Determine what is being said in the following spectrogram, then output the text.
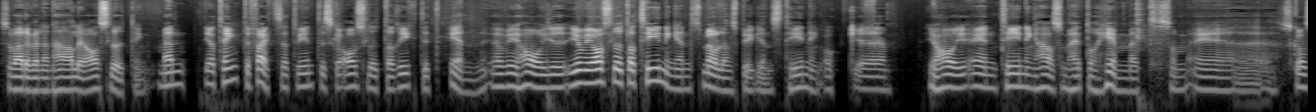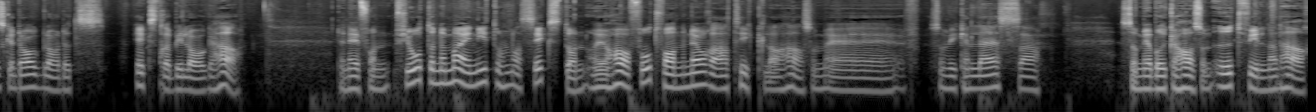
så var det väl en härlig avslutning. Men jag tänkte faktiskt att vi inte ska avsluta riktigt än. Ja, vi har ju, jo, vi avslutar tidningen Smålandsbyggens tidning och eh, jag har ju en tidning här som heter Hemmet som är eh, Skånska Dagbladets extrabilaga här. Den är från 14 maj 1916 och jag har fortfarande några artiklar här som, är, som vi kan läsa som jag brukar ha som utfyllnad här.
